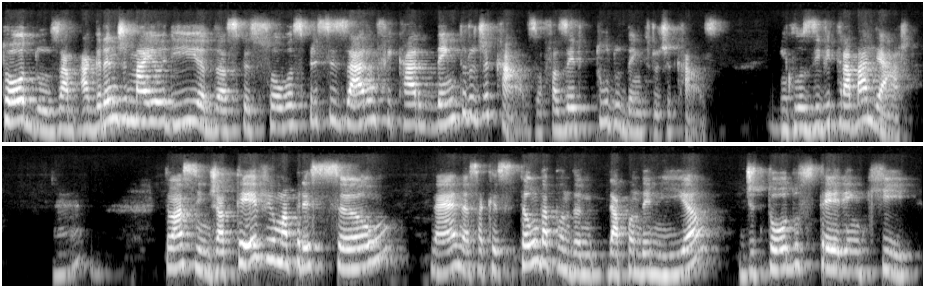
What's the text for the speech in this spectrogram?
Todos, a, a, grande maioria das pessoas precisaram ficar dentro de casa, fazer tudo dentro de casa, inclusive trabalhar. Né? Então, assim, já teve uma pressão né, nessa questão da, pandem da pandemia, de todos terem que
